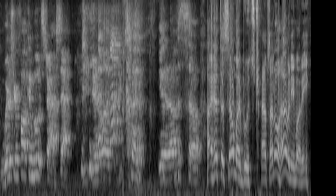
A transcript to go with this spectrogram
Where's your fucking bootstraps at? You know, like, you know. So I had to sell my bootstraps. I don't have any money.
